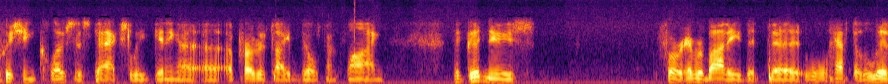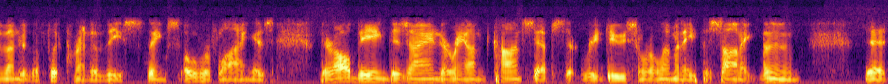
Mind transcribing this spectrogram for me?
pushing closest to actually getting a, a, prototype built and flying. The good news for everybody that uh, will have to live under the footprint of these things overflying is they're all being designed around concepts that reduce or eliminate the sonic boom that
